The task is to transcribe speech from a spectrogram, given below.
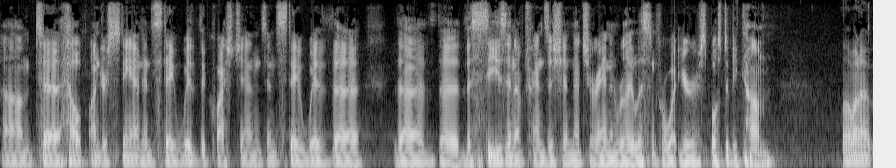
um, to help understand and stay with the questions and stay with the the the the season of transition that you're in and really listen for what you're supposed to become. Well, I want to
